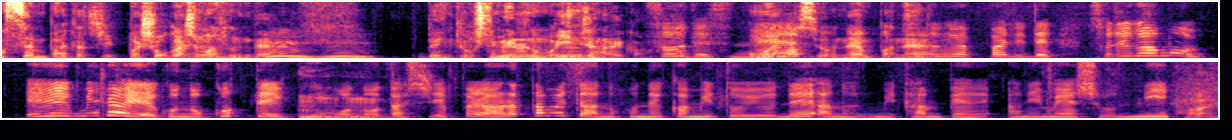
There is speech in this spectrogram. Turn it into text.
あ先輩たちいっぱい紹介しますんで、うんうん。勉強してみるのもいいんじゃないか。そうですね。思いますよねやっぱね。やっぱりでそれがもう、えー未来へこう残っていくものだし、やっぱり改めてあの骨紙というねあのみ短編アニメーションにはい。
